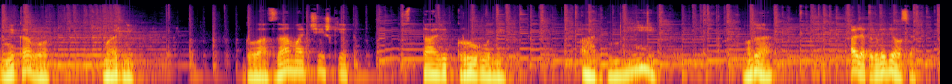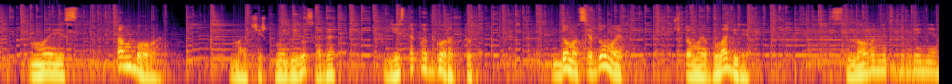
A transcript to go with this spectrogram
«Никого. Мы одни». Глаза мальчишки стали круглыми. «Одни?» «Ну да». Олег огляделся. «Мы из Тамбова». Мальчишка не удивился, ага. «Есть такой город тут. Дома все думают, что мы в лагере». Снова нет удивления.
